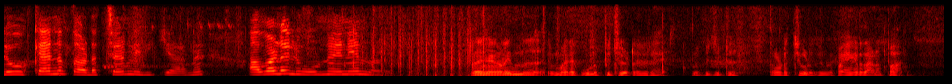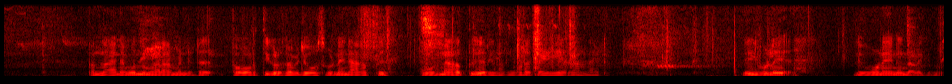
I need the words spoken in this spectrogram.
ലൂക്കാനെ തുടച്ചോണ്ടിരിക്കുകയാണ് അവൾ ലൂണേനെയും തുടക്കും ഞങ്ങൾ ഇന്ന് ഇമാരെ കുളിപ്പിച്ചു കേട്ടോ ഇവരെ. കുളിപ്പിച്ചിട്ട് തുടച്ചു കൊടുക്കും. ഇവിടെ ഭയങ്കര തണുപ്പാണ് അപ്പം നനവൊന്ന് മാറാൻ വേണ്ടിയിട്ട് തോർത്തി കൊടുക്കും. അപ്പോൾ ജോസ് കൊണ്ട് അകത്ത് കൂടിനകത്ത് കയറിയിരുന്നു കൂടെ കഴിയാൻ നന്നായിട്ട്. ദേ ഇവൾ ലൂണേനെ തുടയ്ക്കുന്നു.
